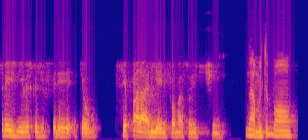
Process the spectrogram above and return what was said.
três níveis que eu, que eu separaria informações de time. Não, muito bom.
